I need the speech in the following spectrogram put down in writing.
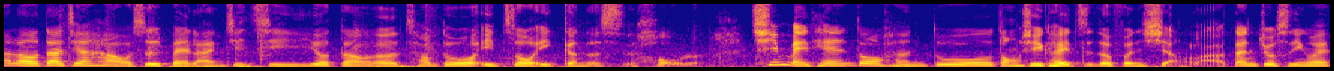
Hello，大家好，我是北兰鸡鸡，又到了差不多一周一更的时候了。其实每天都有很多东西可以值得分享啦，但就是因为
